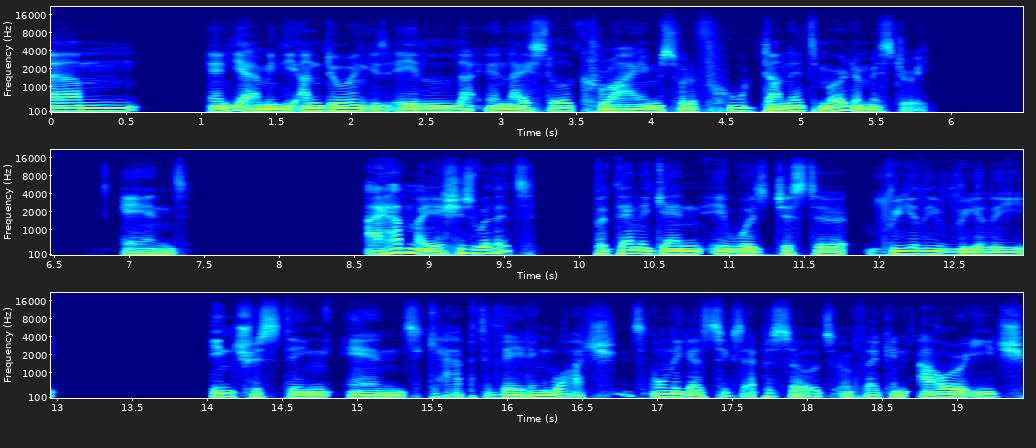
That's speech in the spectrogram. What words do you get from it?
Um, and yeah, I mean, The Undoing is a, li- a nice little crime, sort of whodunit murder mystery. And I have my issues with it, but then again, it was just a really, really interesting and captivating watch. It's only got six episodes of like an hour each.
